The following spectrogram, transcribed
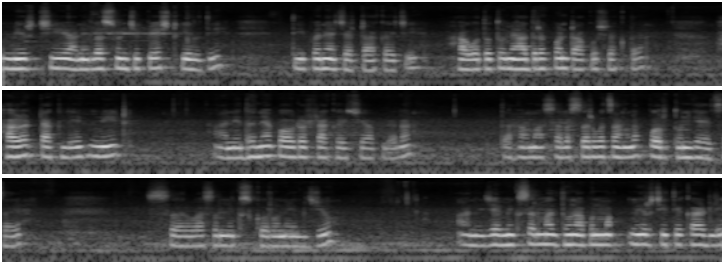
मिरची आणि लसूणची पेस्ट केली ती ती पण याच्यात टाकायची. हवं तर तुम्ही अद्रक पण टाकू शकता. हळद टाकली मीठ आणि धनिया पावडर टाकायची आपल्याला. तर हा मसाला सर्व चांगला परतून घ्यायचा आहे. सर्व असं मिक्स करून एकजीव आणि ज्या मिक्सरमधून आपण मग मिरची ते काढली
